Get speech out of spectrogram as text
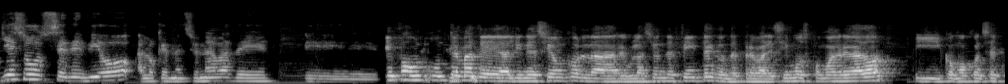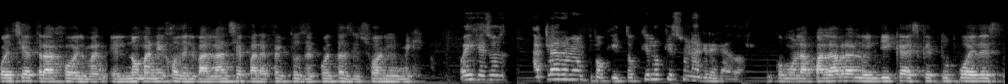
Y eso se debió a lo que mencionabas de... Eh, fue un, un tema de alineación con la regulación de fintech, donde prevalecimos como agregador y como consecuencia trajo el, el no manejo del balance para efectos de cuentas de usuario en México. Oye Jesús, aclárame un poquito, ¿qué es lo que es un agregador? Como la palabra lo indica, es que tú puedes,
